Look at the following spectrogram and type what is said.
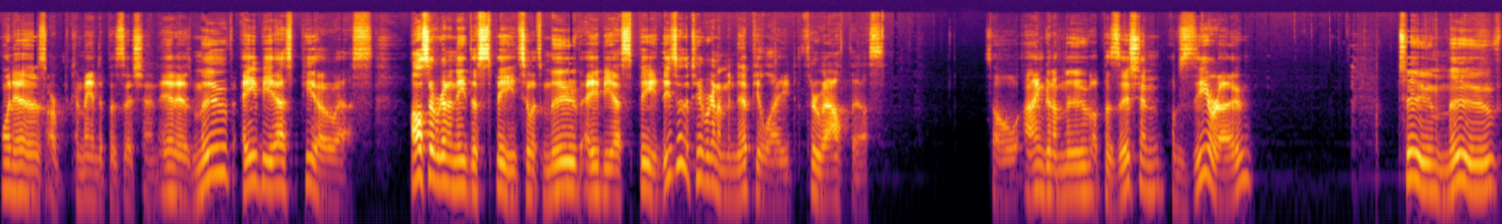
What is our commanded position? It is move ABS POS. Also, we're going to need the speed, so it's move ABS speed. These are the two we're going to manipulate throughout this. So I'm going to move a position of zero to move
